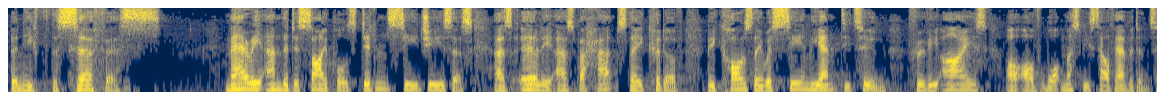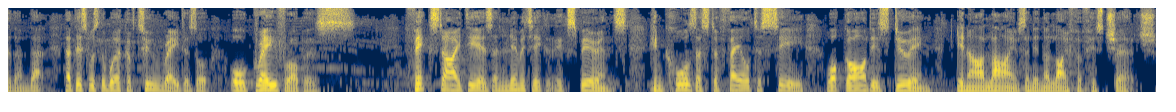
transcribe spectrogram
beneath the surface. Mary and the disciples didn't see Jesus as early as perhaps they could have because they were seeing the empty tomb through the eyes of, what must be self evident to them that, that this was the work of tomb raiders or, or grave robbers. Fixed ideas and limited experience can cause us to fail to see what God is doing in our lives and in the life of His church.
